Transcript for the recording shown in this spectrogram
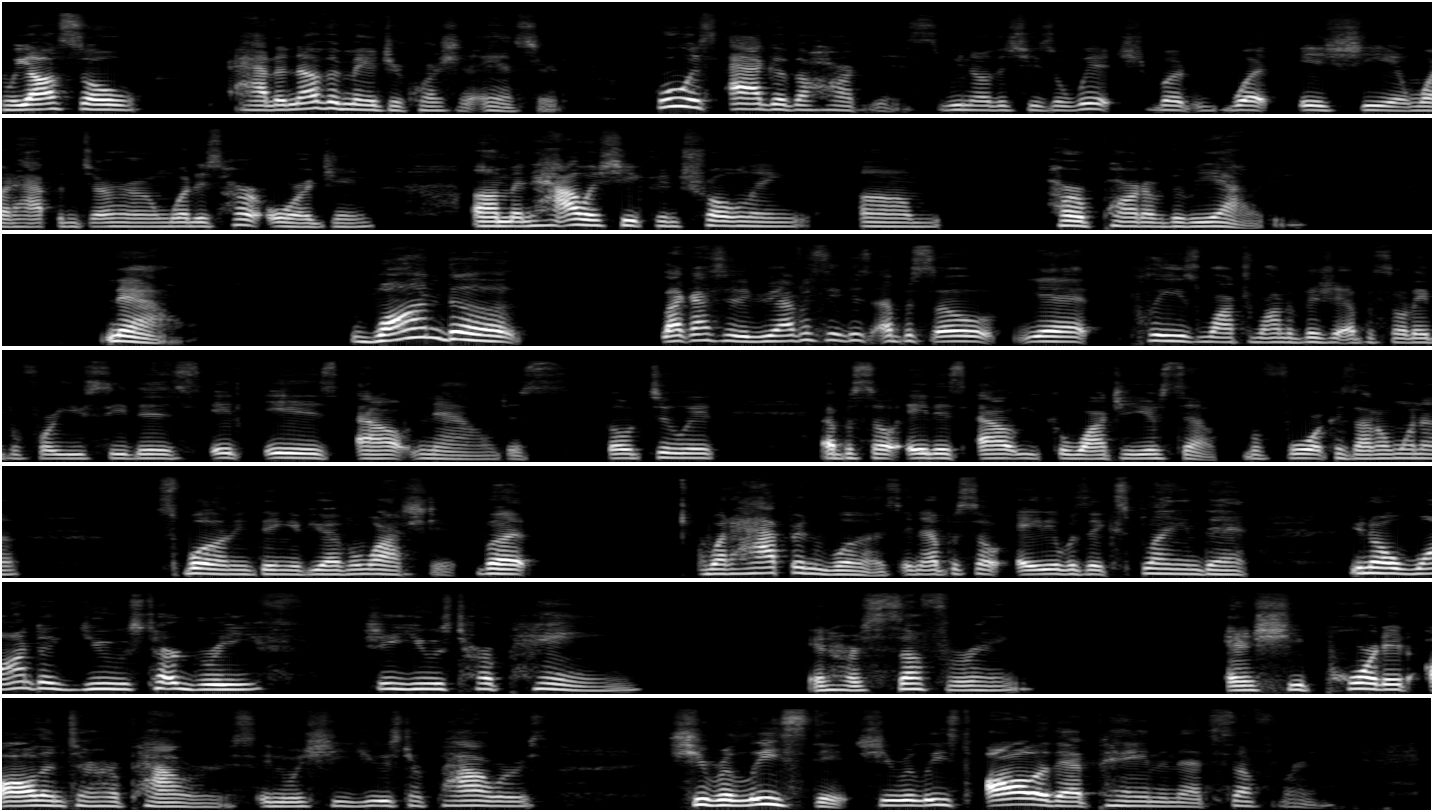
We also had another major question answered who is Agatha Harkness? We know that she's a witch, but what is she and what happened to her and what is her origin? Um, and how is she controlling um, her part of the reality? Now, Wanda, like I said, if you haven't seen this episode yet, please watch WandaVision episode 8 before you see this. It is out now. Just go to it. Episode 8 is out. You can watch it yourself before because I don't want to spoil anything if you haven't watched it. But what happened was in episode 8 it was explained that you know wanda used her grief she used her pain and her suffering and she poured it all into her powers and when she used her powers she released it she released all of that pain and that suffering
